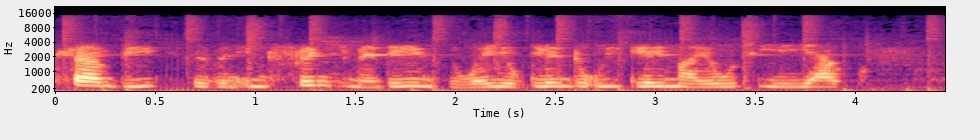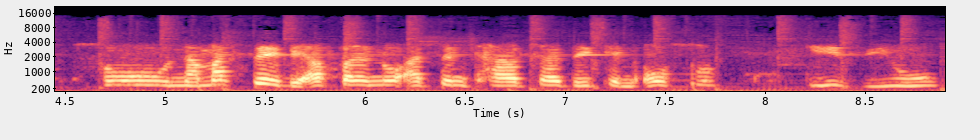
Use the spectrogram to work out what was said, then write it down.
mhlawumbi there's an infringement eyenziweyo kule nto uyiclaimayo ukuthi iye yakho so namasebe afana no-arts and culture they can also give you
